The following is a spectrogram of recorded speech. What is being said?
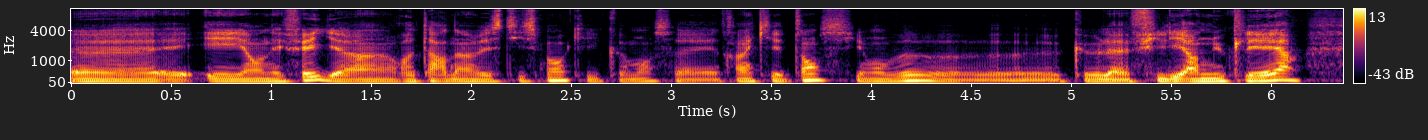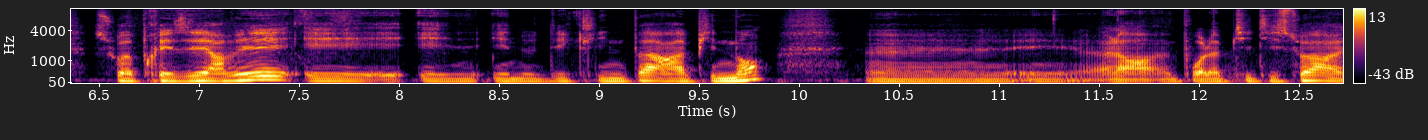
Euh, et en effet, il y a un retard d'investissement qui commence à être inquiétant si on veut euh, que la filière nucléaire soit préservée et, ne décline pas rapidement. Euh, alors, pour la petite histoire,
